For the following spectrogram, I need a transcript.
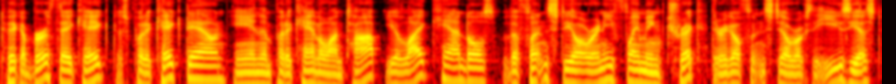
To pick a birthday cake, just put a cake down, and then put a candle on top. You like candles with a flint and steel or any flaming trick. There we go, flint and steel works the easiest.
